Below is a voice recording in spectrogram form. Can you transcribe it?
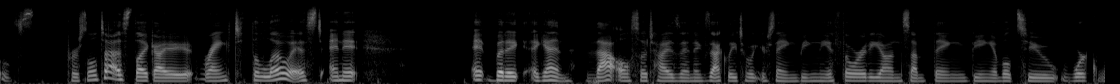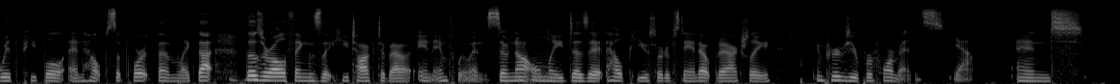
personal test, like I ranked the lowest. And it, it but it, again, that also ties in exactly to what you're saying being the authority on something, being able to work with people and help support them like that. Mm-hmm. Those are all things that he talked about in influence. So not Mhm. only does it help you sort of stand out, but it actually improves your performance Yeah. and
